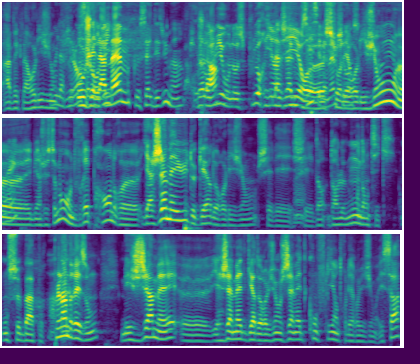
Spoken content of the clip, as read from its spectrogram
avec la religion. la violence, est la même que celle des humains. Bah, aujourd'hui, on n'ose plus rien dire sur les religions. Et bien, justement, on devrait prendre. Euh, il n'y a jamais eu de guerre de religion chez les, dans, le monde antique. On se bat pour ah plein de raisons, mais jamais, euh, il n'y a jamais de guerre de religion, jamais de conflit entre les religions. Et ça,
